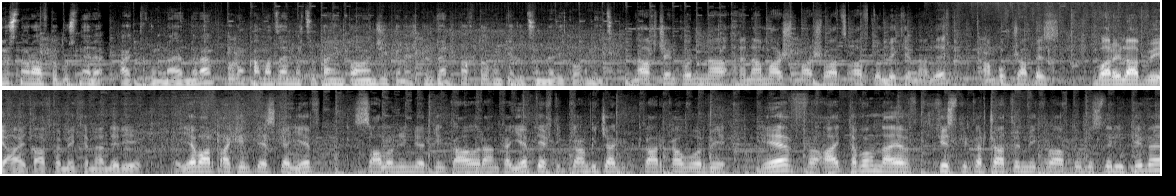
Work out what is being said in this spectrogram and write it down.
մյուս նոր ավտոբուսները, այդ թվում նաև նրանք, որոնք համաձայն մրցութային պահանջի կներկրվեն հաղթող ընկերությունների կողմից։ Նախ չենք ունենա հնամաշ մաշված ավտոմեքենաներ, ամբողջապես բարելավվի այդ ավտոմեքենաների եւ արտաքին տեսքը եւ սալոնի ներքին կահորանքը եւ տեխնիկական վիճակը կարգավորվի եւ այդ թվում նաեւ խիստ կկրճատվի միկրոավտոբուսների թիվը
